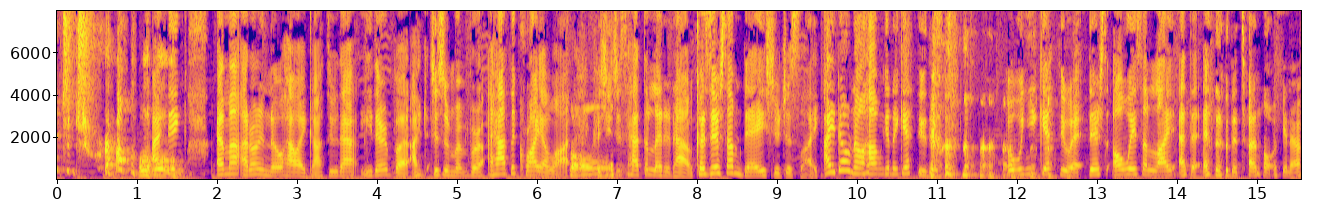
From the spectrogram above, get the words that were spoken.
into trouble. I think Emma, I don't even know how I got through that either, but I just remember I had to cry a lot because you Oh. just had to let it out. Because there's some days you're just like, I don't know how I'm gonna get through this. but when you get through it, there's always a light at the end of the tunnel, you know?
